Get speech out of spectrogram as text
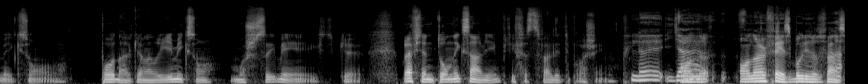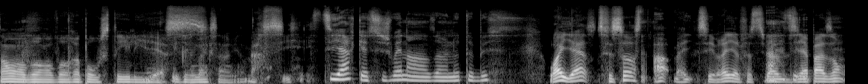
mais qui sont pas dans le calendrier, mais qui sont, moi je sais, mais que... Bref, il y a une tournée qui s'en vient, puis les festivals l'été prochain. Puis là, hier, On a- On a un Facebook de toute façon, on, va, on va reposter les, euh, Yes. les événements qui s'en viennent. Merci. c'est hier que tu jouais dans un autobus? Ouais, yes, c'est ça. c'est- Ah, ben, c'est vrai, il y a le festival Ah, Diapason.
